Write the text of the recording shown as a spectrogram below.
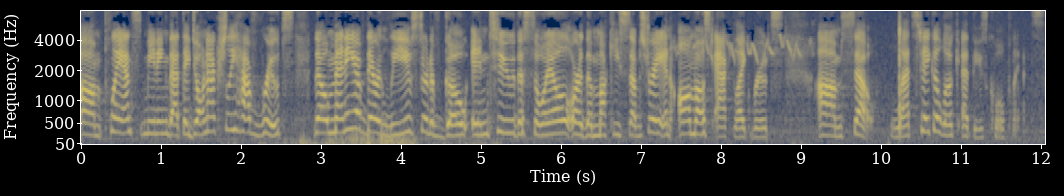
um, plants, meaning that they don't actually have roots, though many of their leaves sort of go into the soil or the mucky substrate and almost act like roots. Um, so let's take a look at these cool plants.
